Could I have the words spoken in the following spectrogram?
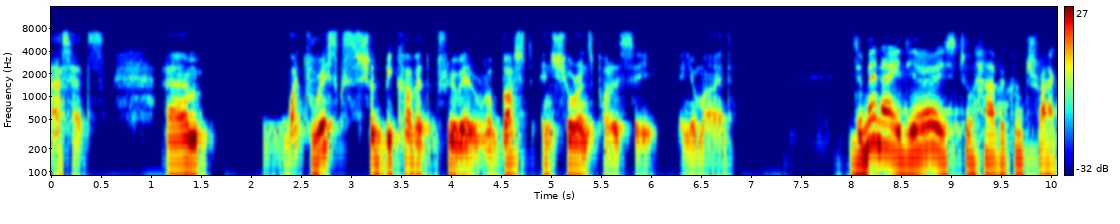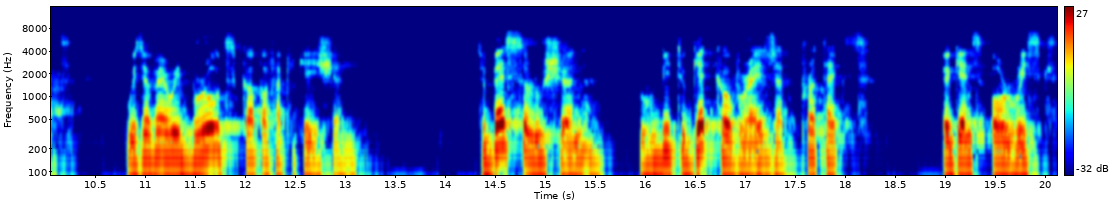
assets. Um, what risks should be covered through a robust insurance policy in your mind? The main idea is to have a contract with a very broad scope of application. The best solution would be to get coverage that protects against all risks,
